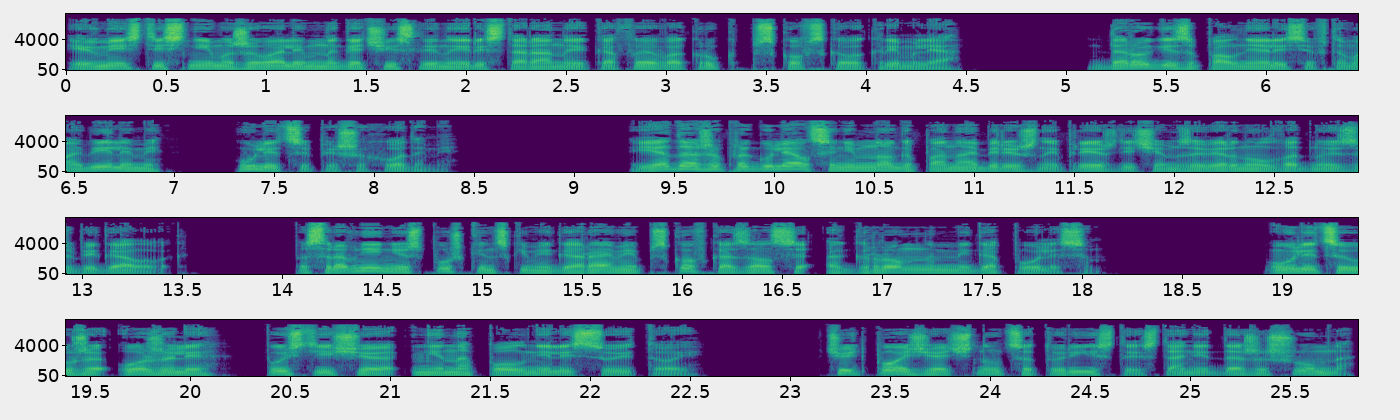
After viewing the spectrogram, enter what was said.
и вместе с ним оживали многочисленные рестораны и кафе вокруг Псковского Кремля. Дороги заполнялись автомобилями, улицы пешеходами. Я даже прогулялся немного по набережной, прежде чем завернул в одну из забегаловок. По сравнению с Пушкинскими горами, Псков казался огромным мегаполисом. Улицы уже ожили, пусть еще не наполнились суетой. Чуть позже очнутся туристы, станет даже шумно,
